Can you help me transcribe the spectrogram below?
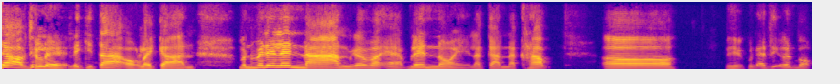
ชอบจังเลยเล่นกีตาร์ออกรายการ มันไม่ได้เล่นนานก็มาแอบเล่นหน่อยละกันนะครับ เออนี่คุณแอนติเอิร์ธบอก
